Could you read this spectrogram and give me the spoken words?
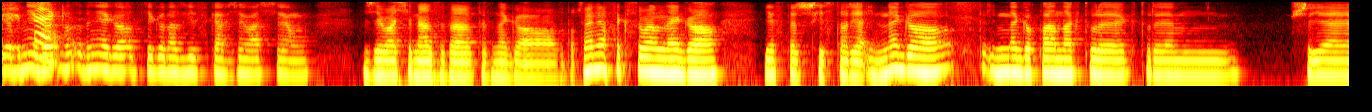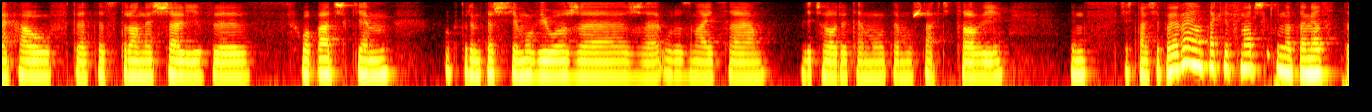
I od niego, tak. od niego, od jego nazwiska wzięła się, wzięła się nazwa pewnego zboczenia seksualnego. Jest też historia innego, innego pana, który, który przyjechał w te, te strony Shelley z, z chłopaczkiem, o którym też się mówiło, że, że urozmaica wieczory temu, temu szlachcicowi. Więc gdzieś tam się pojawiają takie smaczki, natomiast.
